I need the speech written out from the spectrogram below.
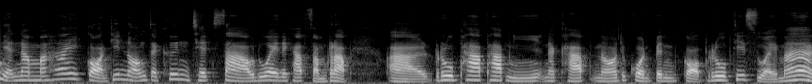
เนี่ยนำมาให้ก่อนที่น้องจะขึ้นเช็คซาวด้วยนะครับสำหรับรูปภาพภาพนี้นะครับเนาะทุกคนเป็นกรอบรูปที่สวยมาก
